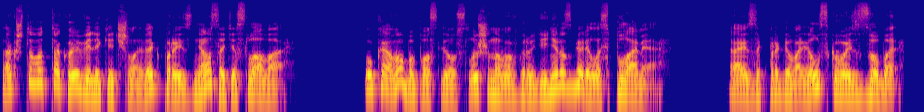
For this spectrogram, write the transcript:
Так что вот такой великий человек произнес эти слова. У кого бы после услышанного в груди не разгорелось пламя? Айзек проговорил сквозь зубы.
